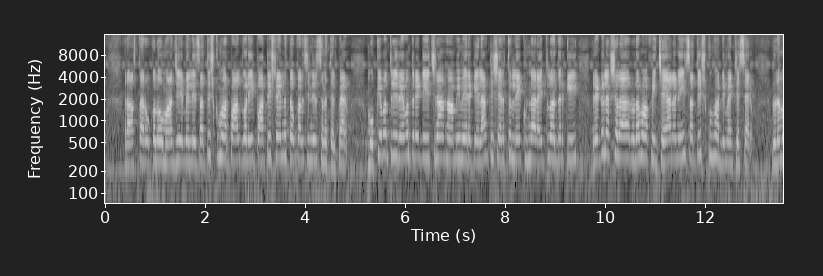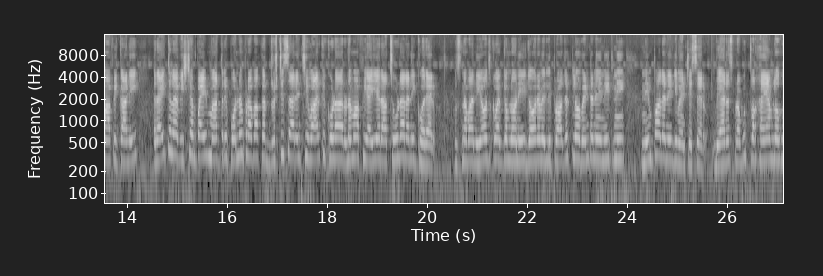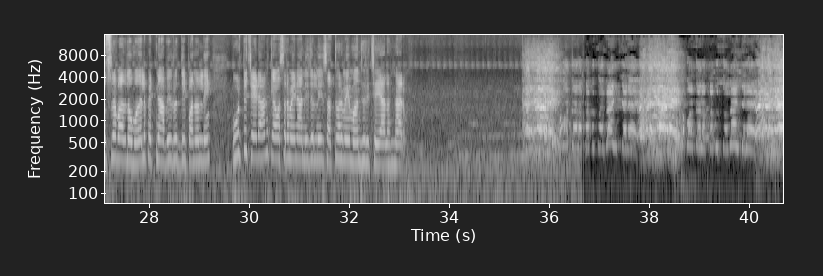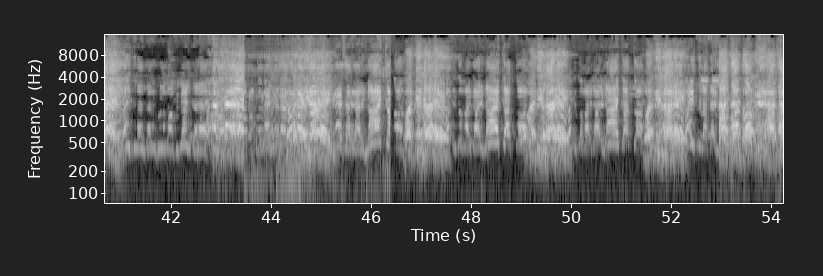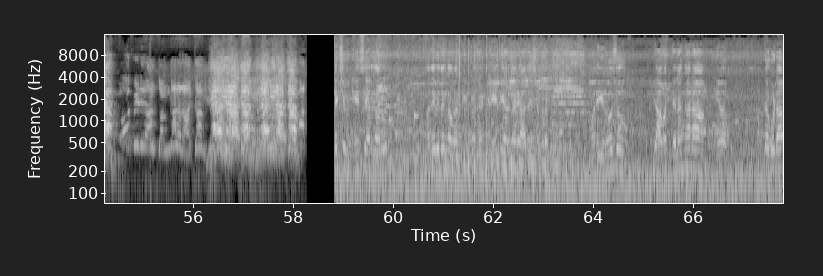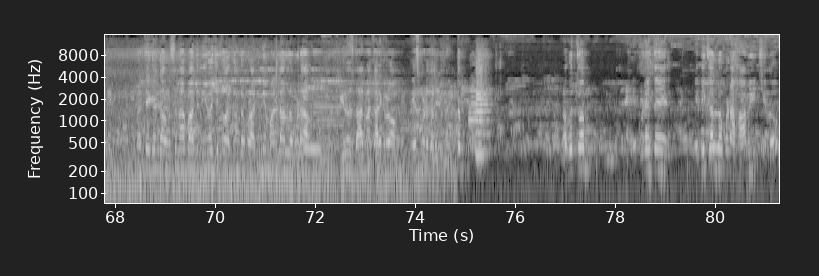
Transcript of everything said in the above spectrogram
రాస్తారోకలో మాజీ ఎమ్మెల్యే సతీష్ కుమార్ పాల్గొని పార్టీ శ్రేణులతో కలిసి నిరసన తెలిపారు. ముఖ్యమంత్రి రేవంత్ రెడ్డి ఇచ్చిన హామీ మేరకు ఎలాంటి షరతులు లేకుండా రైతులందరికీ రెండు లక్షల రుణమాఫీ చేయాలని సతీష్ కుమార్ డిమాండ్ చేశారు. రుణమాఫీ కానీ రైతుల విషయంపై మంత్రి పొన్నం ప్రభాకర్ దృష్టి సారించి వారికి కూడా రుణమాఫీ అయ్యేలా చూడాలని కోరారు. హుస్నాబాద్ నియోజకవర్గంలోని గౌరవెల్లి ప్రాజెక్టులో వెంటనే నీటిని నింపాలని డిమాండ్ చేశారు. బీఆర్ఎస్ ప్రభుత్వ హయాంలో హుస్నాబాద్లో మొదలుపెట్టిన అభివృద్ధి పనుల్ని పూర్తి చేయడానికి అవసరమైన నిధుల్ని సత్వరమే మంజూరు చేయాలన్నారు. ప్రభుత్వం వెంటనే అబద్ధాల ప్రభుత్వం వెంటనే రైతులందరూ రుణమాఫీ వెంటనే కేసీఆర్ గారి నాయకత్వం మోదీ కుమార్ గారి నాయకత్వం మోదీ కుమార్ గారి నాయకత్వం రైతులందరి దోపిడీ రాజ్యం దోపిడీ రాజ్యం దొంగల రాజ్యం అధ్యక్షుడు కేసీఆర్ గారు అదేవిధంగా వర్కింగ్ ప్రెసిడెంట్ కేటీఆర్ గారి ఆదేశం మేరకు మరి ఈరోజు యావత్ తెలంగాణ నియో- అంతా కూడా ప్రత్యేకంగా హుస్నాబాద్ నియోజకవర్గంలో కూడా అన్ని మండలాల్లో కూడా ఈరోజు ధారణ కార్యక్రమం చేసుకోవడం జరుగుతున్నది ప్రభుత్వం ఎప్పుడైతే ఎన్నికల్లో కూడా హామీ ఇచ్చిందో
